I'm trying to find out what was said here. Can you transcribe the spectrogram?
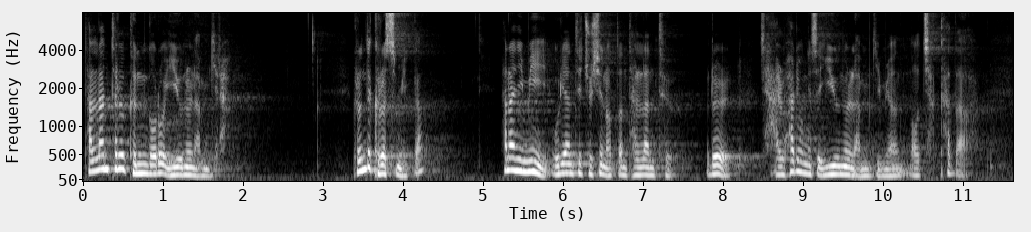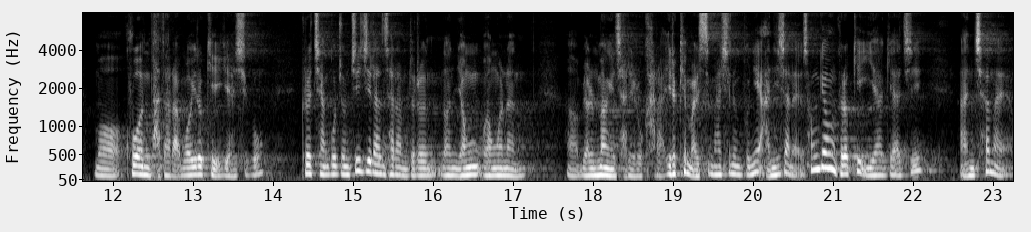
달란트를 근거로 이윤을 남기라. 그런데 그렇습니까? 하나님이 우리한테 주신 어떤 달란트, 달란트를 잘 활용해서 이윤을 남기면 너 착하다. 뭐 구원 받아라. 뭐 이렇게 얘기하시고 그렇지 않고 좀 찌질한 사람들은 넌 영, 원한 어, 멸망의 자리로 가라. 이렇게 말씀하시는 분이 아니잖아요. 성경은 그렇게 이야기하지 않잖아요.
